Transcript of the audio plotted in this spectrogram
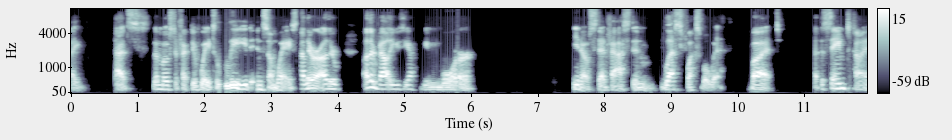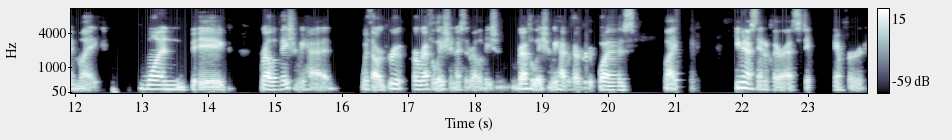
like that's the most effective way to lead in some ways now there are other other values you have to be more you know steadfast and less flexible with but at the same time like one big revelation we had with our group or revelation i said revelation revelation we had with our group was like even at Santa Clara, at Stanford,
